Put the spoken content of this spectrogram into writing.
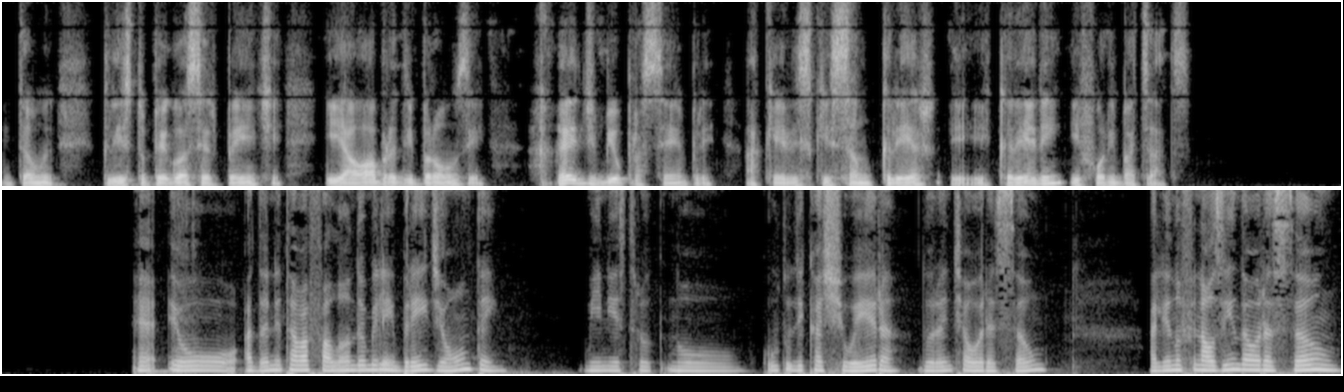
Então, Cristo pegou a serpente e a obra de bronze redimiu para sempre aqueles que são crer e, e crerem e forem batizados. É, eu, a Dani estava falando, eu me lembrei de ontem, ministro, no culto de cachoeira, durante a oração, ali no finalzinho da oração,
